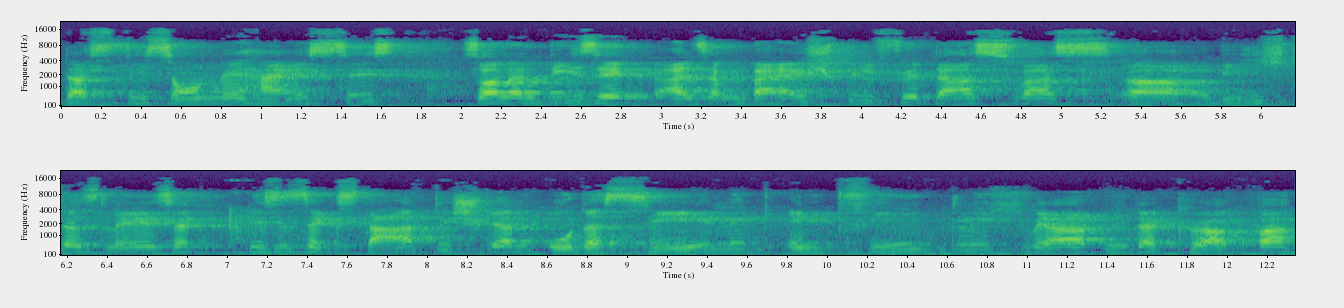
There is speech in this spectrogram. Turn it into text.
dass die Sonne heiß ist sondern diese als ein Beispiel für das, was, äh, wie ich das lese, dieses ekstatisch werden oder selig, empfindlich werden der Körper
